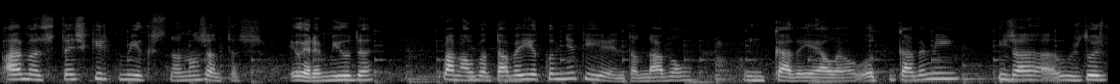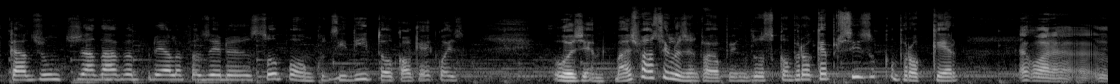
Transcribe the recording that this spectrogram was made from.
Ah, mas tens que ir comigo, senão não jantas. Eu era miúda, lá me levantava e ia com a minha tia. Então davam um bocado a ela, outro bocado a mim. E já os dois bocados juntos já dava para ela fazer eh, sopa um cozidito ou qualquer coisa. Hoje é muito mais fácil, a gente vai ao Pingo Doce, compra o que é preciso, compra o que quer. Agora eh,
